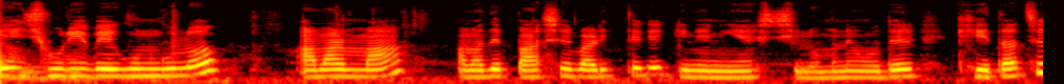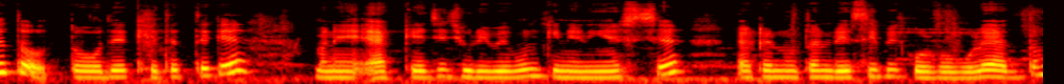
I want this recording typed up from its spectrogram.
এই ঝুরি বেগুনগুলো আমার মা আমাদের পাশের বাড়ির থেকে কিনে নিয়ে এসেছিল। মানে ওদের ক্ষেত আছে তো তো ওদের ক্ষেতের থেকে মানে এক কেজি ঝুরি বেগুন কিনে নিয়ে এসছে। একটা নতুন রেসিপি করব বলে একদম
